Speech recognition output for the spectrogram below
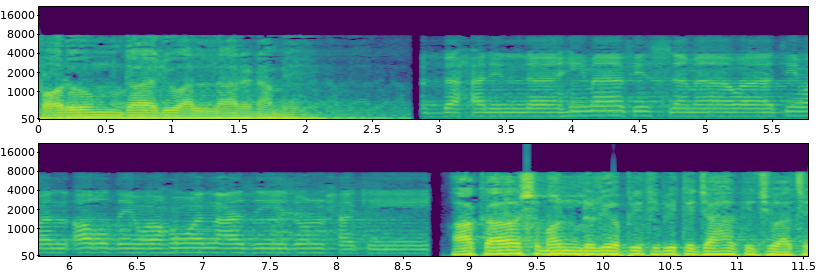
পরম দয়ালু আল্লাহর নামে سبح لله ما في السماوات والأرض وهو العزيز الحكيم আকাশ মণ্ডলীয় পৃথিবীতে যাহা কিছু আছে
